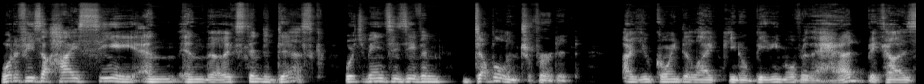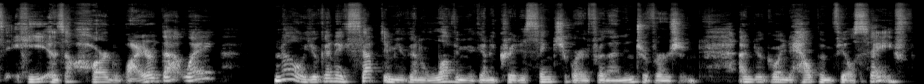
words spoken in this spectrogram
what if he's a high C and in the extended disc, which means he's even double introverted? Are you going to like, you know, beat him over the head because he is hardwired that way? No, you're going to accept him. You're going to love him. You're going to create a sanctuary for that introversion and you're going to help him feel safe.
